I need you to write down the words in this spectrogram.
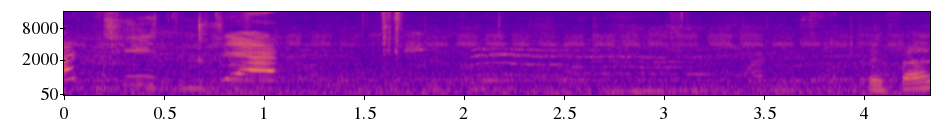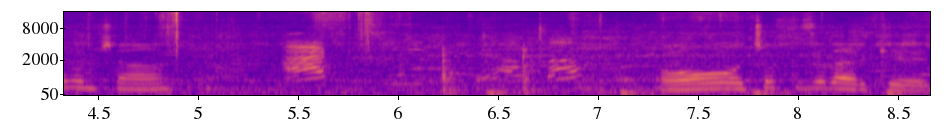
Açacak. Efendim Can. Oo çok güzel hareket.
